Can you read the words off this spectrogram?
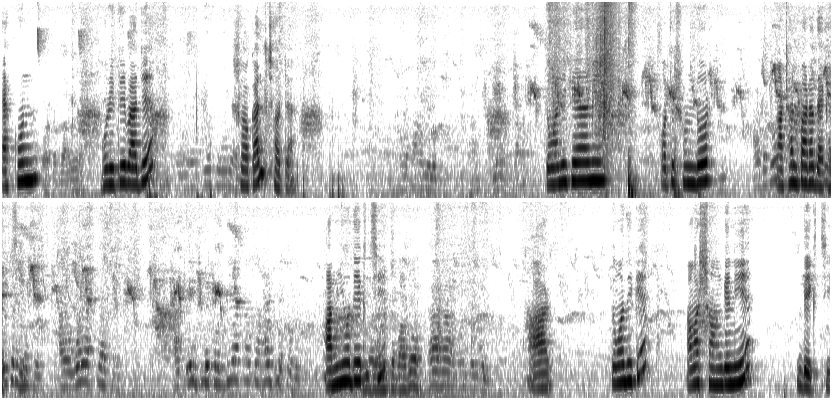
এখন ঘড়িতে বাজে সকাল ছটা। তোমাদেরকে আমি কত সুন্দর কাঁঠাল পাড়া দেখাচ্ছি আমিও দেখছি। আর তোমাদেরকে আমার সঙ্গে নিয়ে দেখছি।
